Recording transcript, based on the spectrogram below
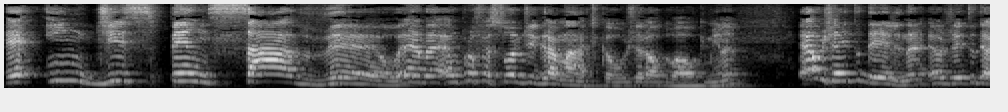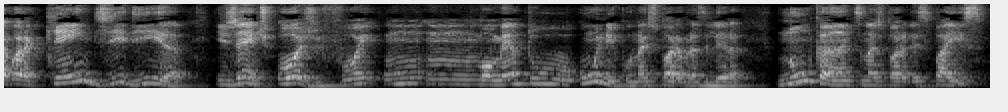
é indispensável. É, é um professor de gramática, o Geraldo Alckmin, né? É o jeito dele, né? É o jeito dele. Agora, quem diria? E, gente, hoje foi um, um momento único na história brasileira. Nunca antes na história desse país,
